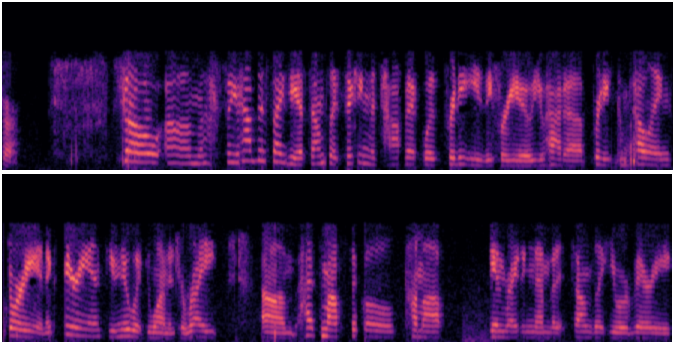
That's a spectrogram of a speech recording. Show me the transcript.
sure. So, um, so you have this idea. It sounds like picking the topic was pretty easy for you. You had a pretty compelling story and experience. You knew what you wanted to write. Um, had some obstacles come up in writing them, but it sounds like you were very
